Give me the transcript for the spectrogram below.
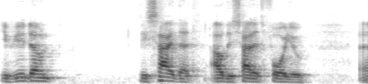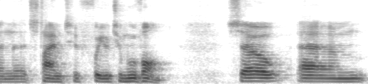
if you don't decide that, I'll decide it for you, and it's time to for you to move on. So um,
